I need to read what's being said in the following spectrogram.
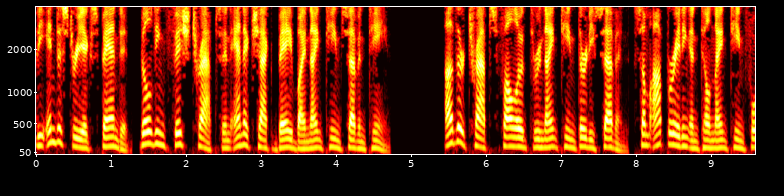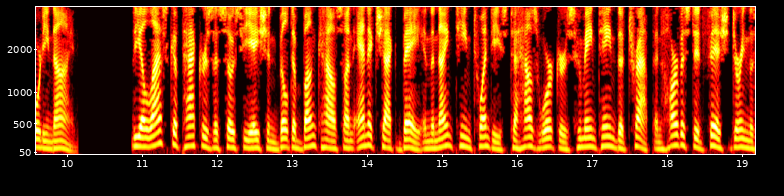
The industry expanded, building fish traps in Aniakchak Bay by 1917. Other traps followed through 1937, some operating until 1949. The Alaska Packers Association built a bunkhouse on Aniakchak Bay in the 1920s to house workers who maintained the trap and harvested fish during the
